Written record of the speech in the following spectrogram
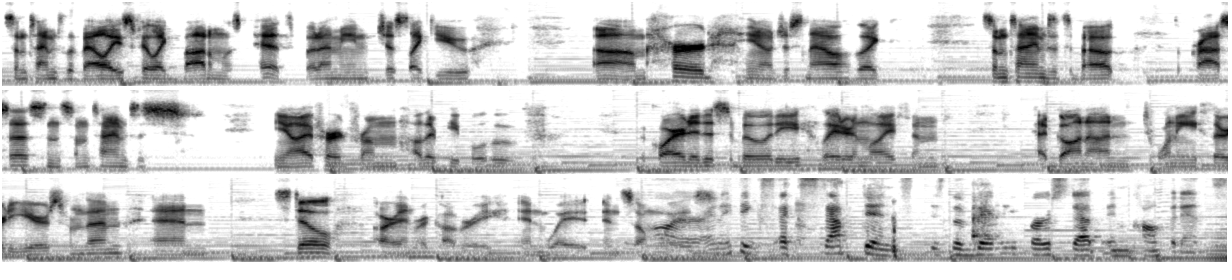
sometimes the valleys feel like bottomless pits. But I mean, just like you um, heard, you know, just now, like sometimes it's about the process, and sometimes it's you know I've heard from other people who've acquired a disability later in life and had gone on 20 30 years from then and still are in recovery in way in some are, ways. And I think acceptance is the very first step in confidence.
